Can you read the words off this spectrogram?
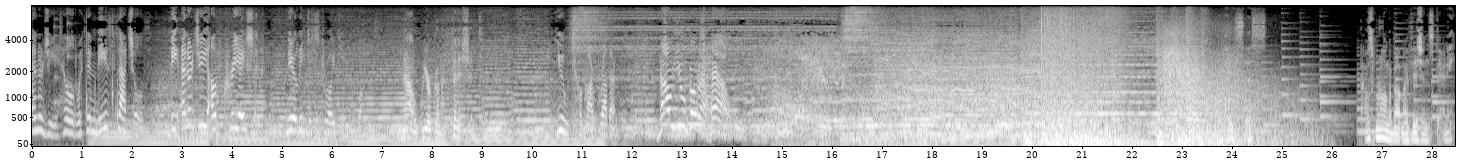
Energy held within these satchels, the energy of creation, nearly destroyed you once. Now we're gonna finish it. You took our brother. Now you go to hell! Hey, sis. I was wrong about my visions, Danny.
